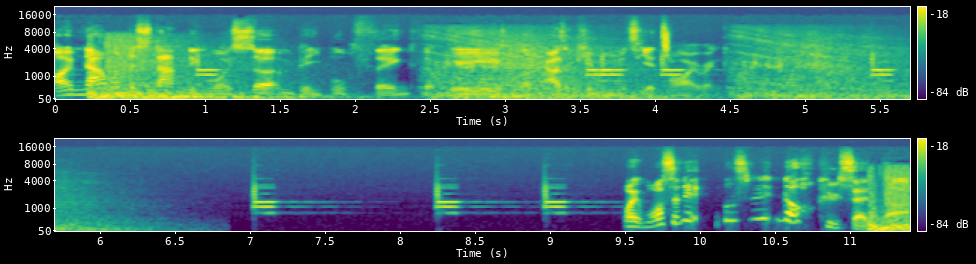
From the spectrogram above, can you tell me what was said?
I'm now understanding why certain people think that we, like, as a community, are tiring. Wait, wasn't it? Wasn't it Nock who said that?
